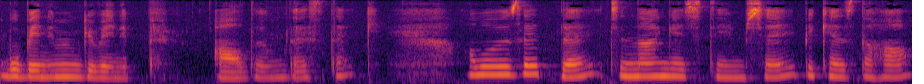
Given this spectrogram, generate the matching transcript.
Bu benim güvenip aldığım destek. Ama özetle içinden geçtiğim şey bir kez daha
